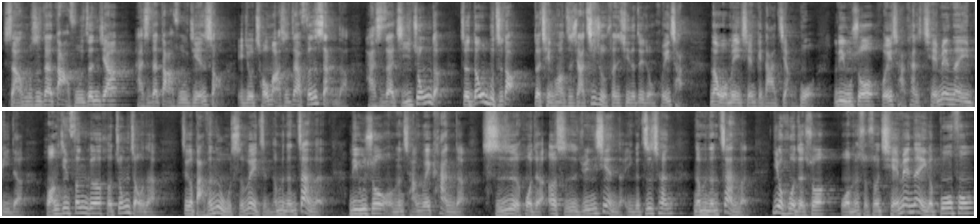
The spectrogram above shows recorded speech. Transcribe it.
散户是在大幅增加还是在大幅减少，也就筹码是在分散的还是在集中的，这都不知道的情况之下，基础分析的这种回踩，那我们以前给大家讲过，例如说回踩看前面那一笔的黄金分割和中轴的这个百分之五十位置能不能站稳。例如说，我们常规看的十日或者二十日均线的一个支撑能不能站稳？又或者说，我们所说前面那一个波峰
